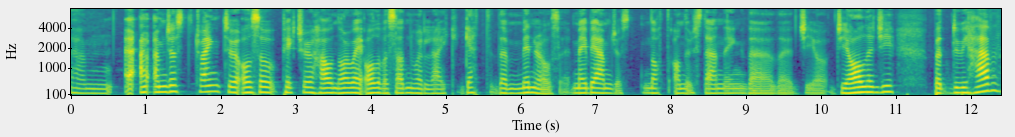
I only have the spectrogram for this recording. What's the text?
Um, I, am just trying to also picture how Norway all of a sudden will like get the minerals. Maybe I'm just not understanding the the geo geology, but do we have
